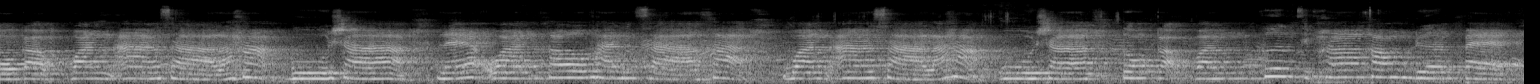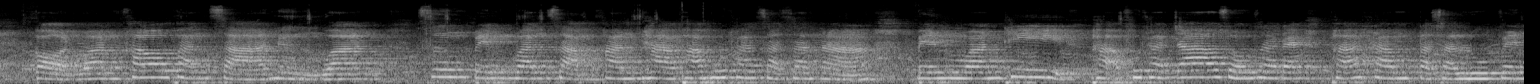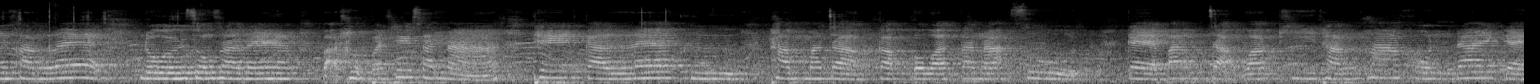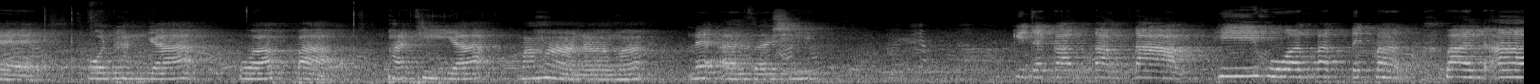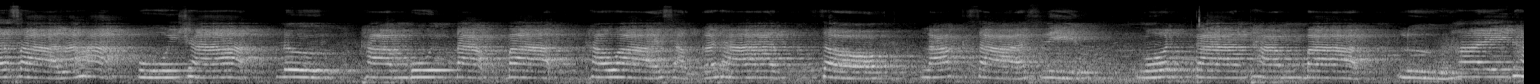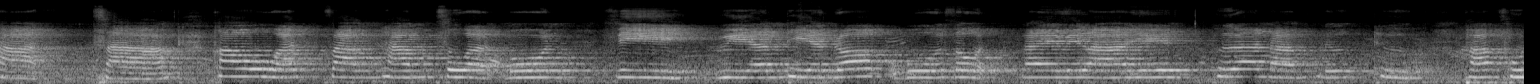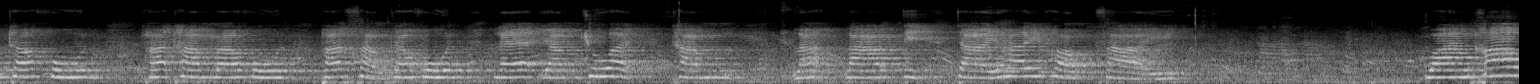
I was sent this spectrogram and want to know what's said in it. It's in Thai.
วันอาสาฬหบูชา และวันเข้าพรรษาค่ะ วันอาสาฬหบูชา ตรงกับวันขึ้น 15 ค่ำเดือน 8 ก่อนวันเข้าพรรษาหนึ่งวัน ซึ่งเป็นวันสำคัญทางพระพุทธศาสนา เป็นวันที่พระพุทธ สรู้เป็นครั้งแรก โดยทรงแสดงปฐมเทศนา เทศการแรกคือทำมาจากกับปวัตนสูตร แก่ปัญจวัคคีทั้งห้าคนได้แก่โกนทัญญะ วัปปะพัทธิยะ มหานามะ และอาสาชิ กิจกรรมต่างๆ ที่ควรปฏิ บัติวันอาสา วันเข้า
